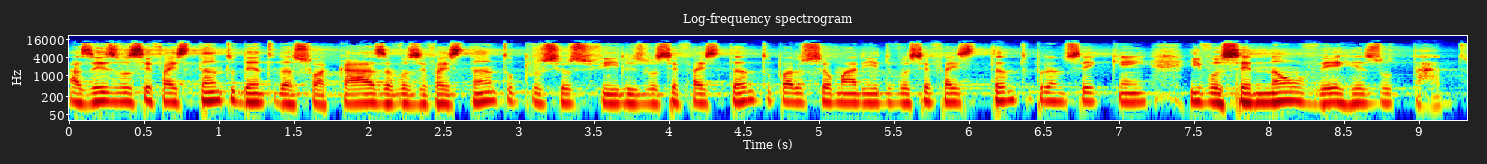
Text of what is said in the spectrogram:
Às vezes você faz tanto dentro da sua casa, você faz tanto para os seus filhos, você faz tanto para o seu marido, você faz tanto para não sei quem, e você não vê resultado.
